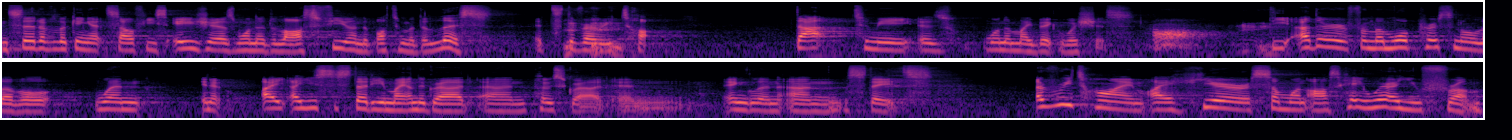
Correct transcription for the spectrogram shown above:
Instead of looking at Southeast Asia as one of the last few on the bottom of the list, it's the very top. That, to me, is one of my big wishes. The other, from a more personal level, when you know, I, I used to study in my undergrad and postgrad in England and the States. Every time I hear someone ask, hey, where are you from?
